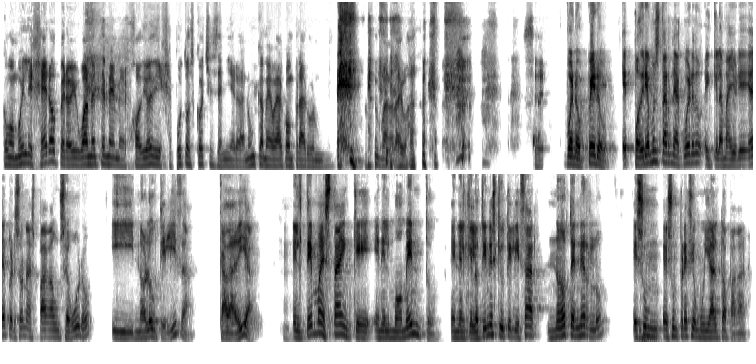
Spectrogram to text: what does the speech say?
como muy ligero, pero igualmente me, me, jodió y dije, putos coches de mierda, nunca me voy a comprar un... bueno, da igual. Bueno, pero eh, podríamos estar de acuerdo en que la mayoría de personas paga un seguro y no lo utiliza cada día. El tema está en que en el momento en el que lo tienes que utilizar, no tenerlo es un, es un precio muy alto a pagar.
